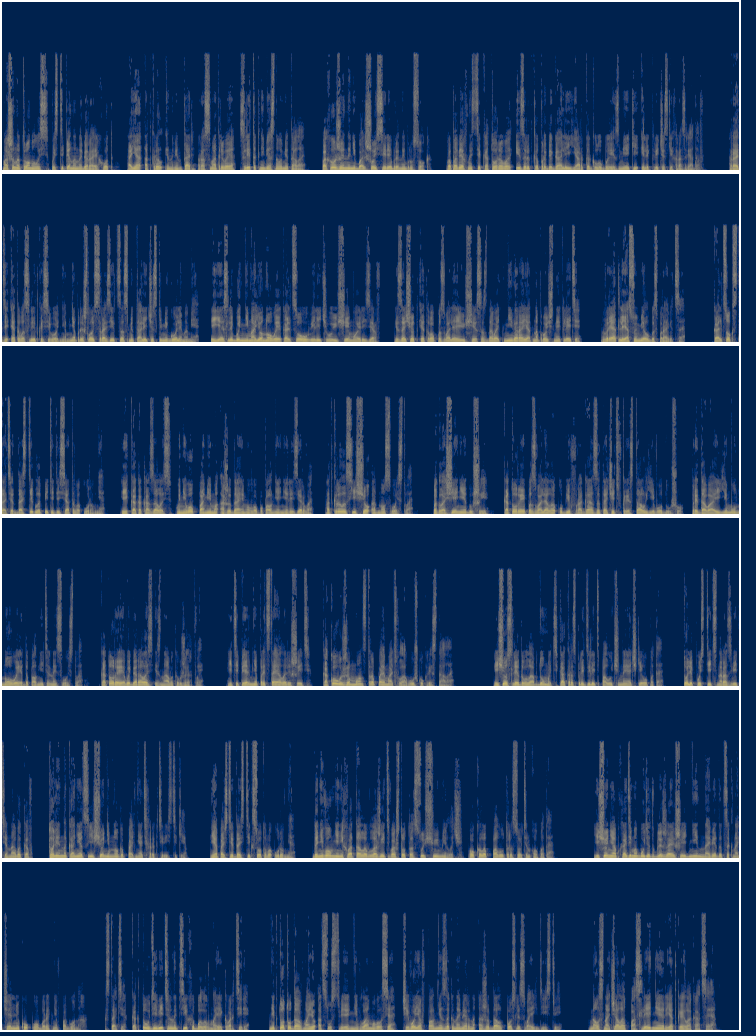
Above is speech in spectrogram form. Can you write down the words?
Машина тронулась, постепенно набирая ход, а я открыл инвентарь, рассматривая слиток небесного металла, похожий на небольшой серебряный брусок, по поверхности которого изредка пробегали ярко-голубые змейки электрических разрядов. Ради этого слитка сегодня мне пришлось сразиться с металлическими големами, и если бы не мое новое кольцо, увеличивающее мой резерв, и за счет этого позволяющее создавать невероятно прочные клети, вряд ли я сумел бы справиться. Кольцо, кстати, достигло 50 уровня. И, как оказалось, у него, помимо ожидаемого пополнения резерва, открылось еще одно свойство – поглощение души, которое позволяло, убив врага, заточить в кристалл его душу, придавая ему новые дополнительные свойства, которое выбиралось из навыков жертвы. И теперь мне предстояло решить, какого же монстра поймать в ловушку кристалла. Еще следовало обдумать, как распределить полученные очки опыта. То ли пустить на развитие навыков, то ли, наконец, еще немного поднять характеристики. Я почти достиг сотого уровня. До него мне не хватало вложить во что-то сущую мелочь, около полутора сотен опыта. Еще необходимо будет в ближайшие дни наведаться к начальнику оборотня в погонах. Кстати, как-то удивительно тихо было в моей квартире. Никто туда в мое отсутствие не вламывался, чего я вполне закономерно ожидал после своих действий. Но сначала последняя редкая локация.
